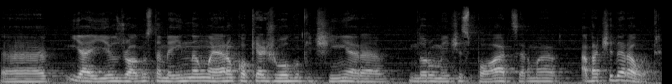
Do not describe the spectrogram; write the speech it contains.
Uh, e aí os jogos também não eram qualquer jogo que tinha, era normalmente esportes, era uma a batida era outra.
